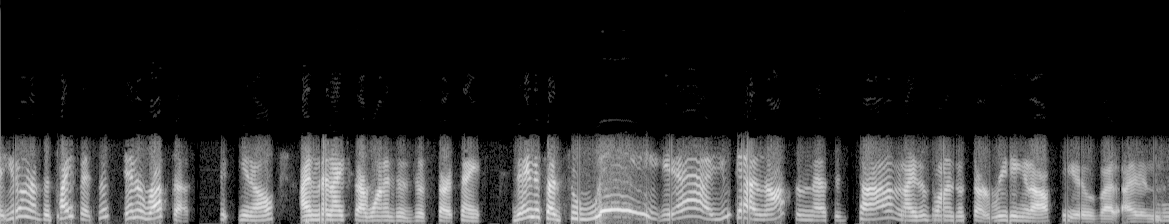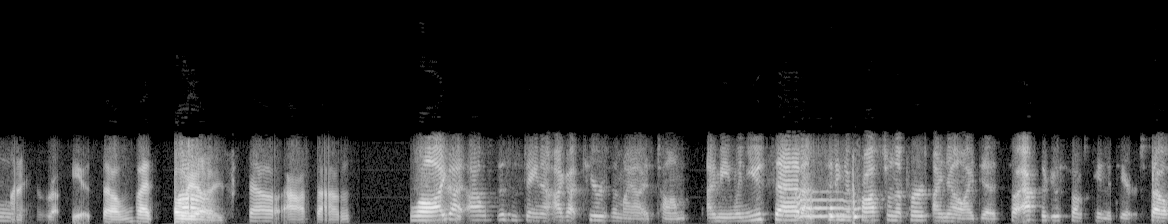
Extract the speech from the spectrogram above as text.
it. You don't have to type it. Just interrupt us." You know. And then I, I wanted to just start saying. Dana said, "Sweet, yeah, you got an awesome message, Tom." And I just wanted to start reading it off to you, but I didn't mm. want to interrupt you. So, but oh, oh yeah, so awesome. Well, I got. I'll, this is Dana. I got tears in my eyes, Tom. I mean, when you said I'm sitting across from the person, I know I did. So after the goosebumps came the tears. So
